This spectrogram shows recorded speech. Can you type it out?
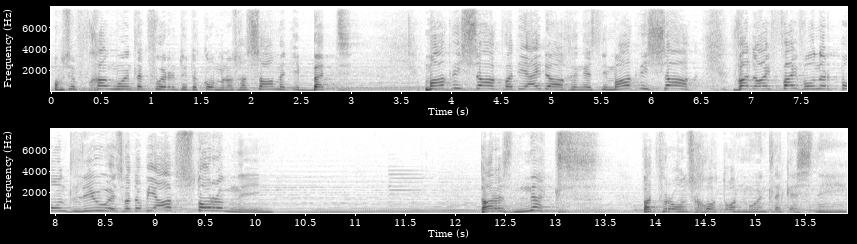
Om so gou moontlik vorentoe te kom en ons gaan saam met u bid. Maak nie saak wat die uitdaging is nie. Maak nie saak wat daai 500 pond leeu is wat op die afstorm nie. Daar is niks wat vir ons God onmoontlik is nie.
